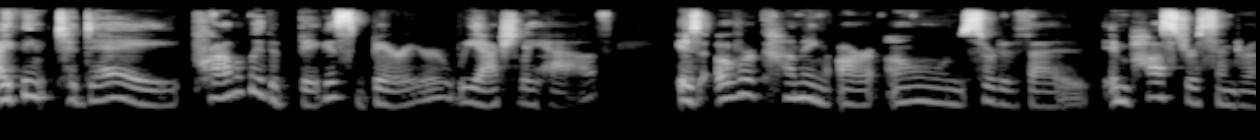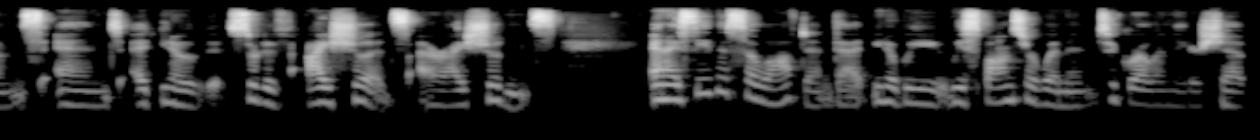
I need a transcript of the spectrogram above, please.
I think today, probably the biggest barrier we actually have is overcoming our own sort of uh, imposter syndromes and, uh, you know, sort of I shoulds or I shouldn'ts. And I see this so often that, you know, we, we sponsor women to grow in leadership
